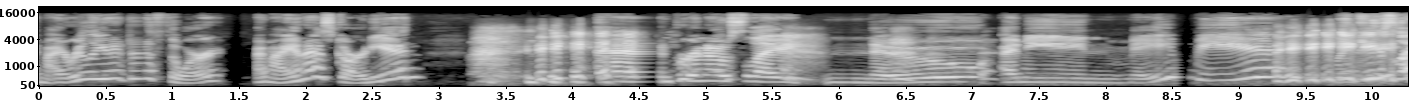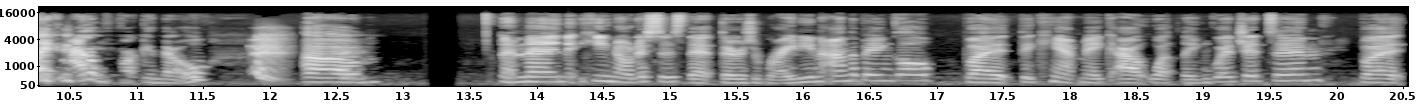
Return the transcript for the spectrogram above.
Am I related to Thor? Am I an Asgardian? And Bruno's like, No. I mean, maybe. Like, he's like, I don't fucking know. Um, and then he notices that there's writing on the bangle, but they can't make out what language it's in. But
